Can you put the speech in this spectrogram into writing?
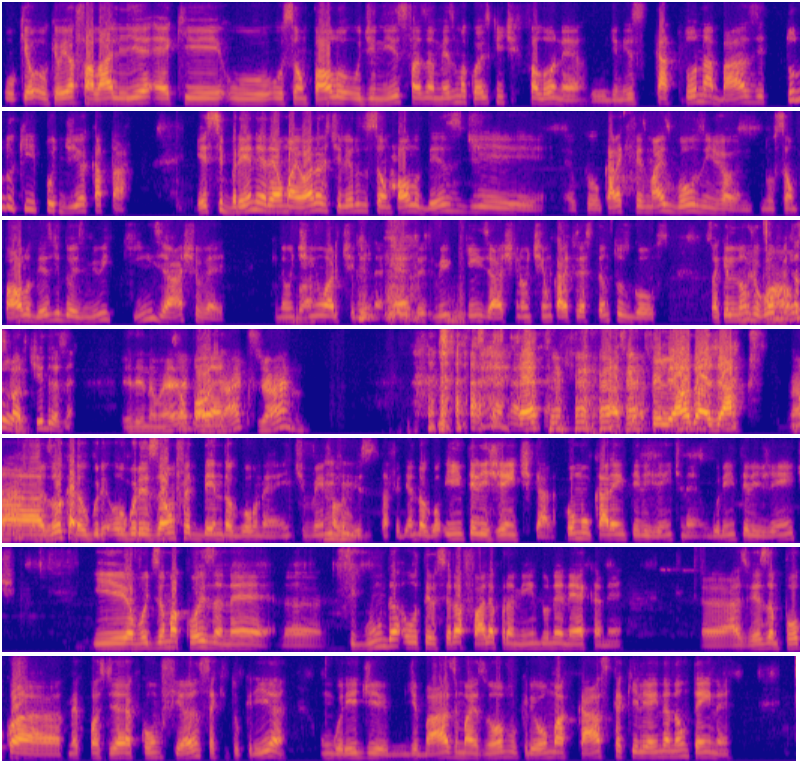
O que, eu, o que eu ia falar ali é que o, o São Paulo, o Diniz faz a mesma coisa que a gente falou, né? O Diniz catou na base tudo que podia catar. Esse Brenner é o maior artilheiro do São Paulo desde. é o cara que fez mais gols em, no São Paulo desde 2015, acho, velho. Que não Bah. tinha um artilheiro. Né? É, 2015, acho que não tinha um cara que fizesse tantos gols. Só que ele não São jogou Paulo? muitas partidas, né? Ele não é São Paulo é. Ajax já? É, a filial do Ajax. Mas, ô, cara, o, guri- o gurizão fedendo a gol, né? A gente vem falando Uhum. isso, tá fedendo a gol. E inteligente, cara. Como o cara é inteligente, né? Um guri inteligente. E eu vou dizer uma coisa, né? Ah, segunda ou terceira falha para mim do Neneca, né? Ah, às vezes um pouco a, como é que eu posso dizer, a confiança que tu cria, um guri de, de base mais novo criou uma casca que ele ainda não tem, né?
